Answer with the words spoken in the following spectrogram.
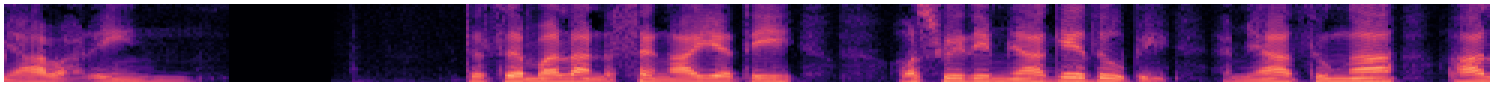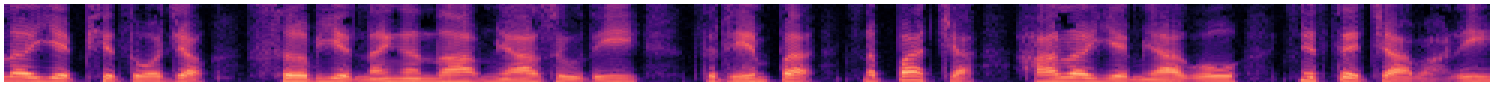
များပါတယ်။ဒီဇင်ဘာလ25ရက်သည် ဩစတြေးလျများကဲ့သို့ပင် အများသူငါအားလရဲ့ဖြစ်သောကြောင့်ဆာဘီယနိုင်ငံသားအများစုသည်သတင်းပတ်နှစ်ပတ်ကြာအားလရဲ့များကိုနှစ်သက်ကြပါသည်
